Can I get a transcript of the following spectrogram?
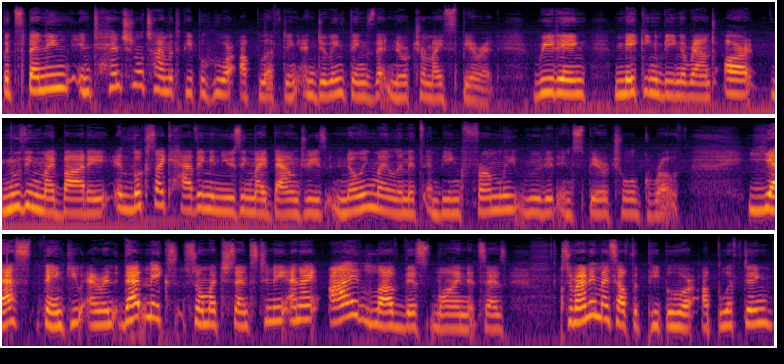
but spending intentional time with people who are uplifting and doing things that nurture my spirit. Reading, making and being around art, moving my body. It looks like having and using my boundaries, knowing my limits, and being firmly rooted in spiritual growth. Yes, thank you, Erin. That makes so much sense to me. And I, I love this line that says, surrounding myself with people who are uplifting.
